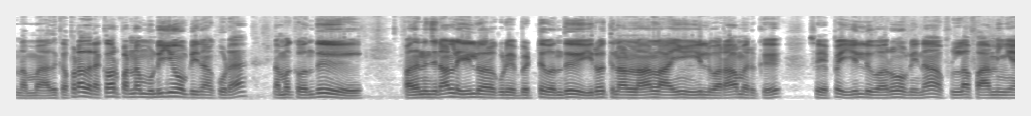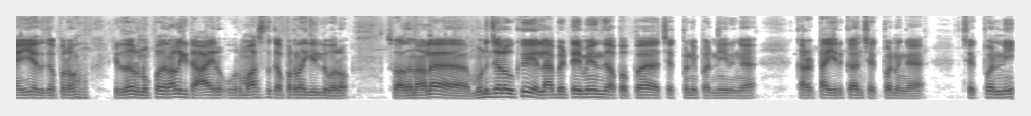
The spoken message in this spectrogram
நம்ம அதுக்கப்புறம் அதை ரெக்கவர் பண்ண முடியும் அப்படின்னா கூட நமக்கு வந்து பதினஞ்சு நாளில் ஈல்டு வரக்கூடிய பெட்டு வந்து இருபத்தி நாலு நாள் ஆகியும் ஈல்டு வராமல் இருக்குது ஸோ எப்போ ஈல்டு வரும் அப்படின்னா ஃபுல்லாக ஃபார்மிங் ஆகி அதுக்கப்புறம் கிட்டத்தட்ட ஒரு முப்பது நாளைக்கிட்ட ஆயிரும். ஒரு மாதத்துக்கு அப்புறம் தான் ஈல்டு வரும். ஸோ அதனால் முடிஞ்ச அளவுக்கு எல்லா பெட்டையுமே வந்து அப்பப்போ செக் பண்ணி பண்ணிடுங்க கரெக்டாக இருக்கான்னு செக் பண்ணுங்கள் செக் பண்ணி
